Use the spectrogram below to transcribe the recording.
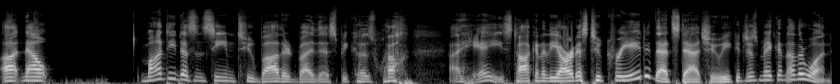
Uh, now, Monty doesn't seem too bothered by this because, well, uh, hey, he's talking to the artist who created that statue. He could just make another one.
